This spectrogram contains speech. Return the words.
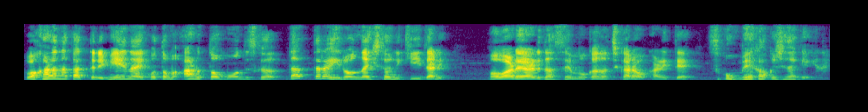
分からなかったり見えないこともあると思うんですけど、だったらいろんな人に聞いたり、まあ、我々の専門家の力を借りて、そこを明確しなきゃいけない。っ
